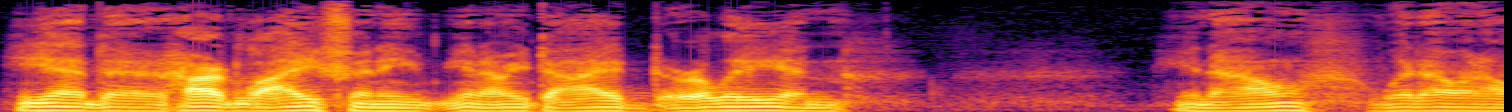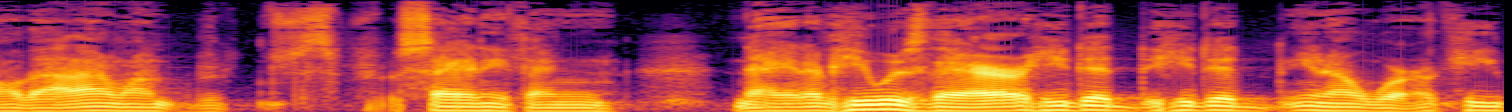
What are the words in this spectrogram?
He had a hard life and he, you know, he died early and, you know, widow and all that. I don't want to say anything negative. He was there. He did, he did, you know, work. He,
